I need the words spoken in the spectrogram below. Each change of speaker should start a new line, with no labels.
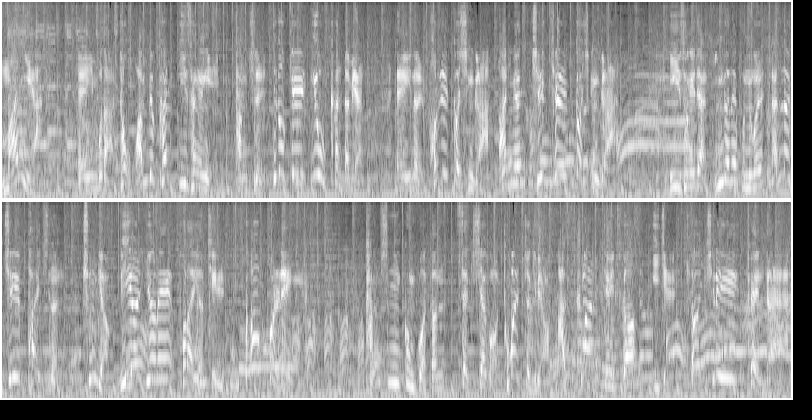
만약 애인보다 더 완벽한 이상형이 당신을 뜨겁게 유혹한다면 애인을 버릴 것인가 아니면 지킬 것인가 이성에 대한 인간의 본능을 낱낱이 파헤치는 충격 real 연애 버라이어티 커플링 당신이 꿈꾸었던 섹시하고 도발적이며 앙큼한 데이트가 이제 현실이 된다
